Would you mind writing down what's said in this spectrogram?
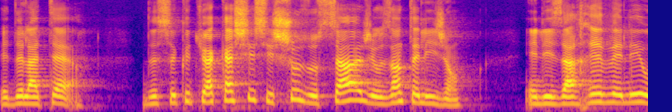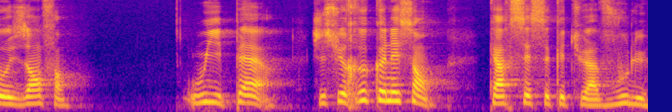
et de la terre, de ce que tu as caché ces choses aux sages et aux intelligents, et les as révélées aux enfants. Oui, Père, je suis reconnaissant, car c'est ce que tu as voulu.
